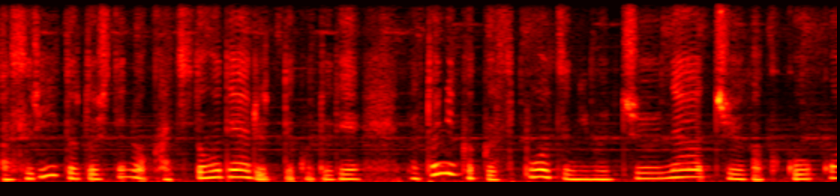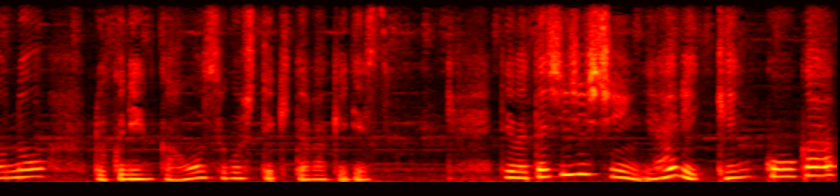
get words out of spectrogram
アスリートとしての活動であるってことで、まあ、とにかくスポーツに夢中な中学高校の6年間を過ごしてきたわけです。で私自身やはり健康が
